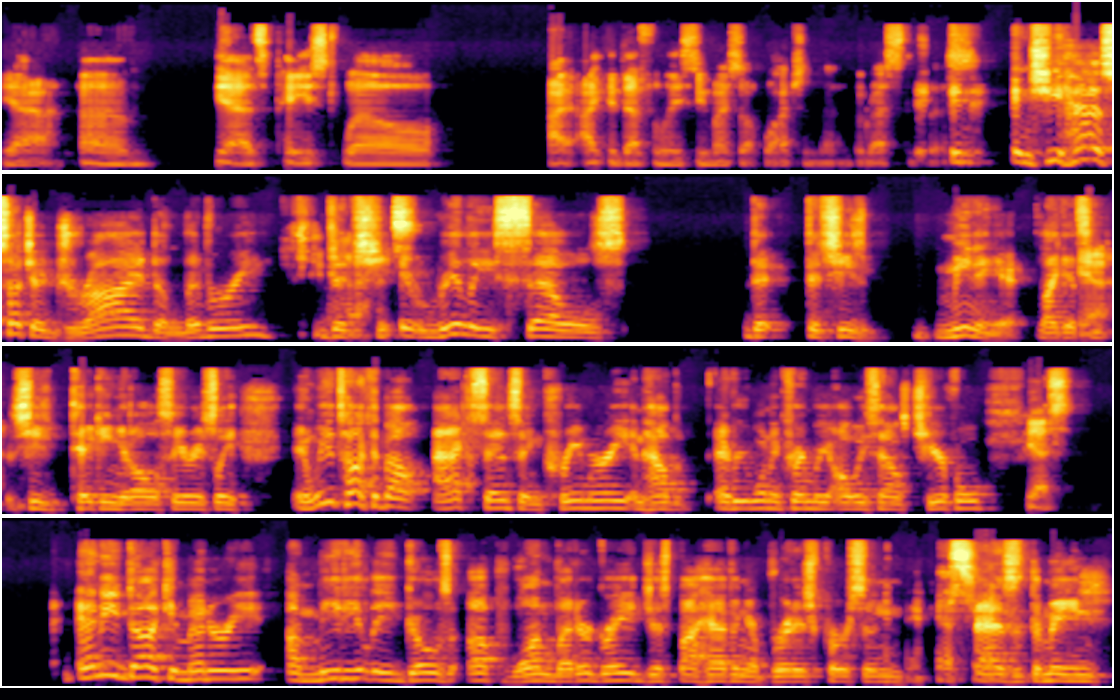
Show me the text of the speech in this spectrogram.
Yeah, um, yeah, it's paced well. I, I could definitely see myself watching the, the rest of this. And and she has such a dry delivery She that she it really sells that that she's meaning it like it's Yeah. she's taking it all seriously and we talked about accents and creamery and how everyone in creamery always sounds cheerful yes, any documentary immediately goes up one letter grade just by having a british person right. as the main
